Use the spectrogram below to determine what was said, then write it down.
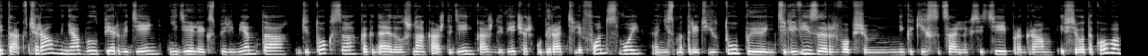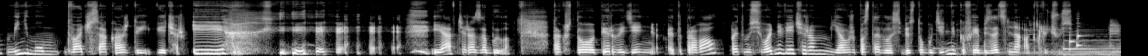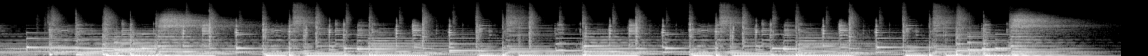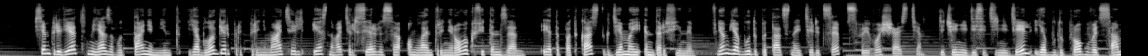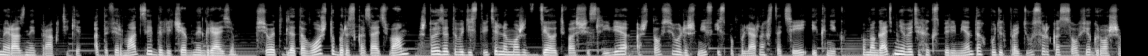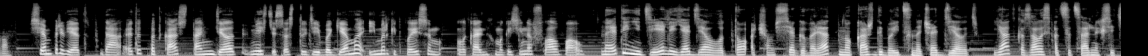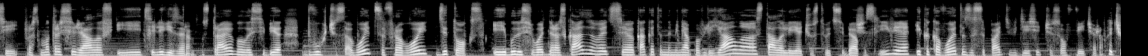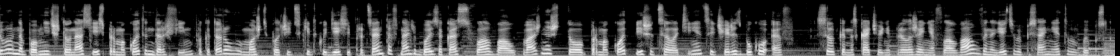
Итак, вчера у меня был первый день недели эксперимента, детокса, когда я должна каждый день, каждый вечер убирать телефон свой, э, не смотреть YouTube и не телевизор, в общем, никаких социальных сетей, программ и всего такого. Минимум два часа каждый вечер. И я вчера забыла. Так что первый день — это провал. Поэтому сегодня вечером я уже поставила себе 100 будильников и обязательно отключусь. Всем привет, меня зовут Таня Минт. Я блогер, предприниматель и основатель сервиса онлайн-тренировок Fit Zen. И это подкаст «Где мои эндорфины?». В нем я буду пытаться найти рецепт своего счастья. В течение 10 недель я буду пробовать самые разные практики, от аффирмации до лечебной грязи. Все это для того, чтобы рассказать вам, что из этого действительно может сделать вас счастливее, а что всего лишь миф из популярных статей и книг. Помогать мне в этих экспериментах будет продюсерка Софья Грошева. Всем привет! Да, этот подкаст Таня делает вместе со студией Богема и маркетплейсом локальных магазинов Wow Wow. На этой неделе я делала то, о чем все говорят, но каждый боится начать делать. Я отказалась от социальных сетей, просмотра сериалов и телевизора. Устраивала себе двухчасовой цифровой детокс. И буду сегодня рассказывать, э, как это на меня повлияло, стала ли я чувствовать себя счастливее и каково это засыпать в 10 часов вечера. Хочу вам напомнить, что у нас есть промокод эндорфин, по которому вы можете получить скидку 10% на любой заказ с FlowWow. Важно, что промокод пишется латиницей через букву F. Ссылка на скачивание приложения FlowWow вы найдете в описании этого выпуска.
